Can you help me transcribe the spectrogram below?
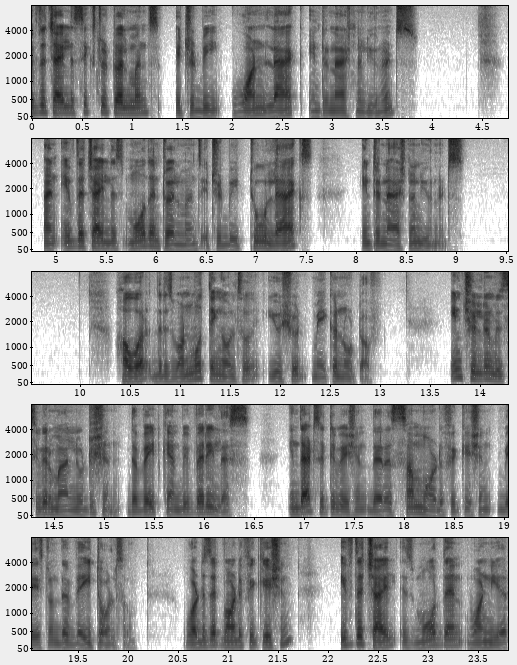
If the child is 6 to 12 months, it should be 1 lakh international units and if the child is more than 12 months it should be 2 lakhs international units. However, there is one more thing also you should make a note of. In children with severe malnutrition, the weight can be very less. In that situation, there is some modification based on the weight also. What is that modification? If the child is more than 1 year,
